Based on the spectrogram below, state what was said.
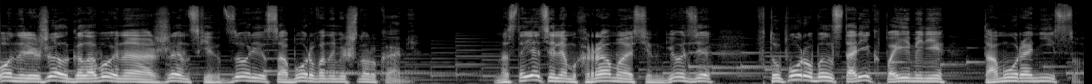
он лежал головой на женских дзори с оборванными шнурками. Настоятелем храма Сингёдзе в ту пору был старик по имени Тамура Нисо.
